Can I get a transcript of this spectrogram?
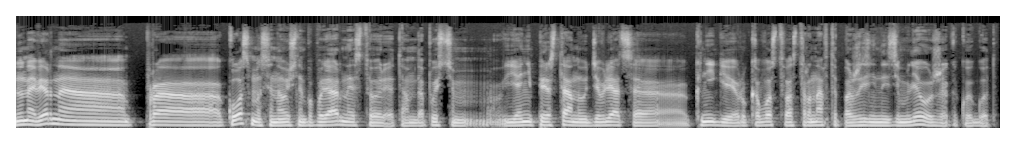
Ну, наверное, про космос и научно-популярная история. Там, допустим, я не перестану удивляться книге «Руководство астронавта по жизни на Земле» уже какой год.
